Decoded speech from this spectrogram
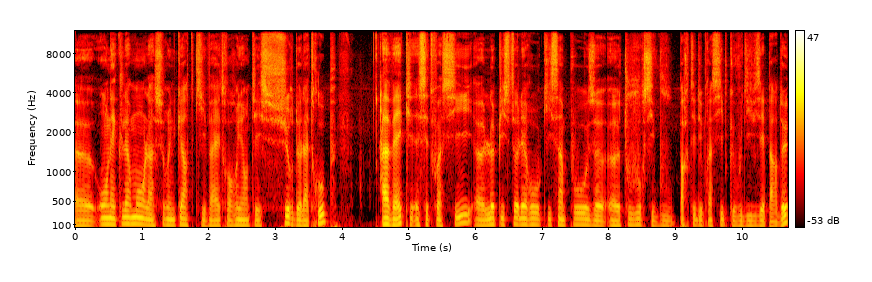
on est clairement là sur une carte qui va être orientée sur de la troupe, avec cette fois-ci euh, le pistolero qui s'impose euh, toujours si vous partez du principe que vous divisez par deux,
